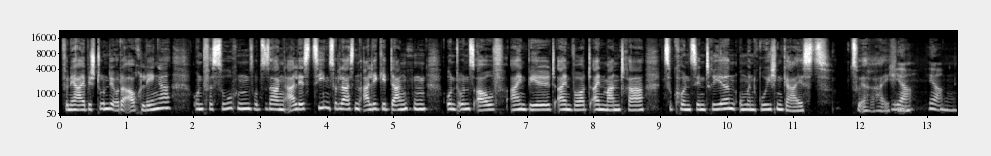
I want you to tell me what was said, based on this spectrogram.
für eine halbe Stunde oder auch länger und versuchen sozusagen alles ziehen zu lassen, alle Gedanken und uns auf ein Bild, ein Wort, ein Mantra zu konzentrieren, um einen ruhigen Geist zu erreichen. Ja, ja. Mhm.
